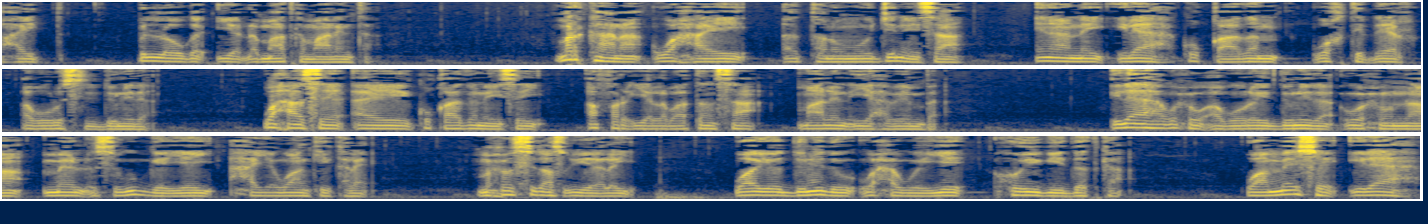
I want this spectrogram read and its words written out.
ahayd bilowga iyo dhammaadka maalinta markaana waxay tanu muujinaysaa inaanay ilaah ku qaadan wakhti dheer abuuristii dunida. Waxaase ay ku qaadanaysay afar iyo labaatan saac maalin iyo habeenba. Ilaah wuxuu abuuray dunida wuxuuna meel isugu geeyey xayawaankii kale. Muxuu sidaas u yeelay waayo dunidu waxa weeye hoygii dadka. Waa meesha ilaah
